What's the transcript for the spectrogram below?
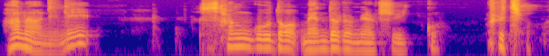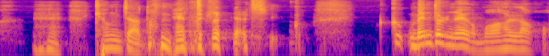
하나님이 상구도 만들어낼 수 있고, 그렇죠. 예, 경자도 만들어낼 수 있고, 그 만들어내고 뭐 하려고?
